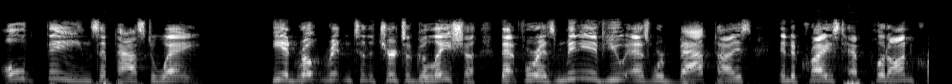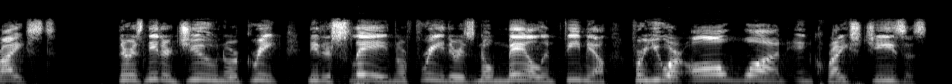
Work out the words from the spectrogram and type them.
old things have passed away. He had wrote written to the church of Galatia that for as many of you as were baptized into Christ have put on Christ. There is neither Jew nor Greek, neither slave nor free. There is no male and female, for you are all one in Christ Jesus.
